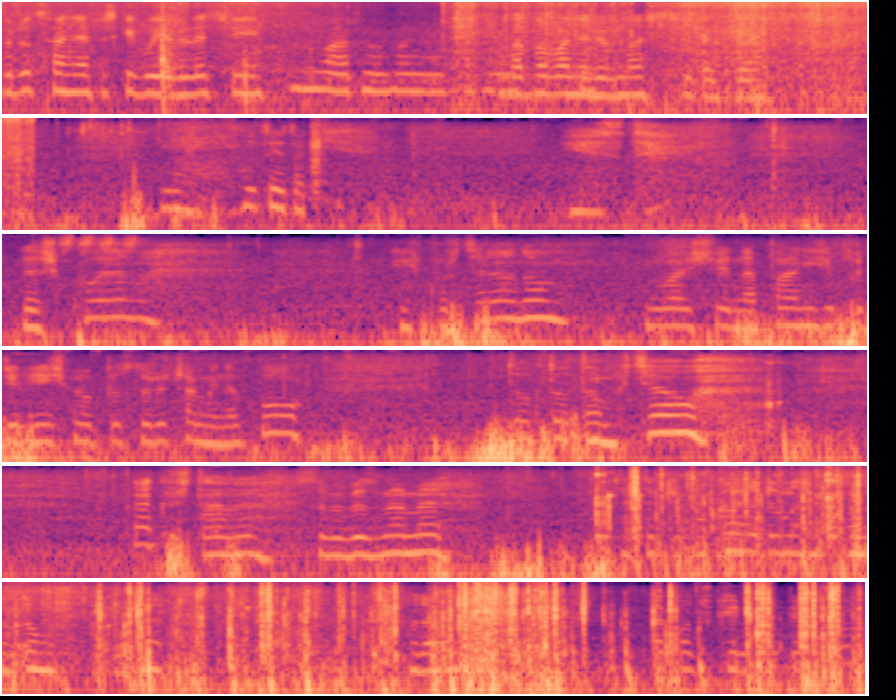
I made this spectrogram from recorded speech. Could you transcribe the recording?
wyrzucania wszystkiego jak leci, Marnowanie. marnowanie żywności, także... No, tutaj taki jest ze szkłem, jakąś porcelaną. Była jeszcze jedna pani, się podzieliliśmy po prostu rzeczami na pół. To kto tam chciał. A kryształy sobie wezmemy. Też taki pokażę, to naszym kochanym domu już pokażę. Podamy taką cukiernicę piękną.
